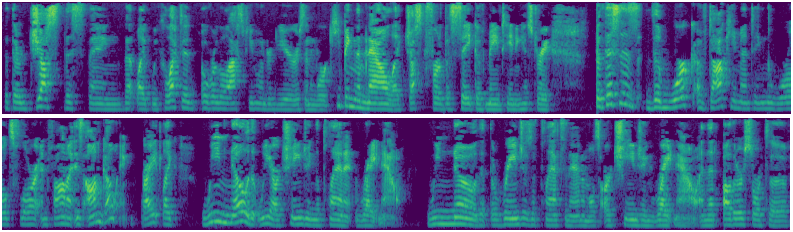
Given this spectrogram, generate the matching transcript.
that they're just this thing that like we collected over the last few hundred years and we're keeping them now like just for the sake of maintaining history. But this is the work of documenting the world's flora and fauna is ongoing, right? Like we know that we are changing the planet right now we know that the ranges of plants and animals are changing right now and that other sorts of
